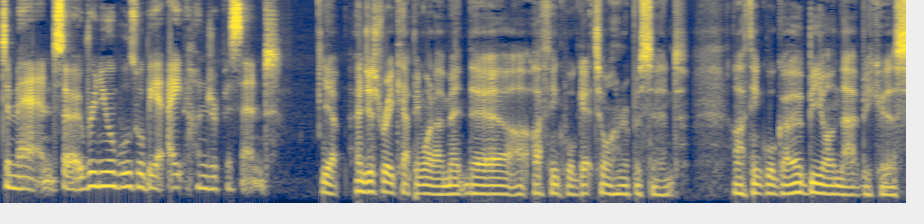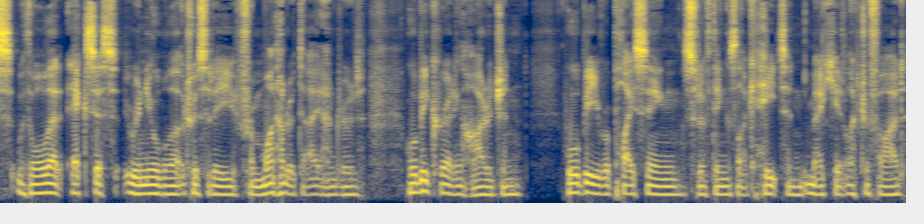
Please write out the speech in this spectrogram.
demand. So renewables will be at 800%. Yeah. And just recapping what I meant there, I I think we'll get to 100%. I think we'll go beyond that because with all that excess renewable electricity from 100 to 800, we'll be creating hydrogen. We'll be replacing sort of things like heat and making it electrified.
